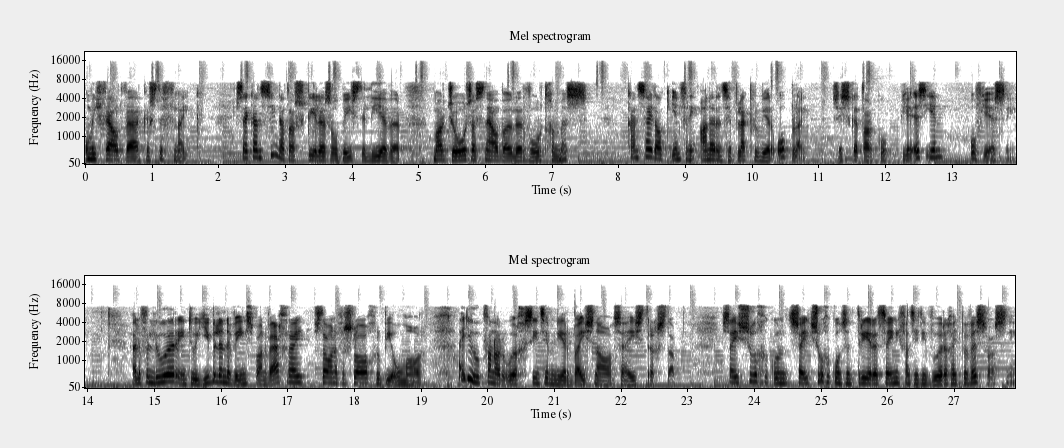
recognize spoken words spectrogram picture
om die veldwerkers te vnyk. Sy kan sien dat haar spelers hul beste lewer, maar George as snelbouler word gemis. Kan sy dalk een van die ander in sy plek probeer oplei? Sy skud haar kop. Jy is een of jy is nie. Hulle verloor en toe 'n jubelende wenspan wegry, staan 'n verslae groepie om haar. Uit die hoek van haar oog sien sy meneer Buysna sy huis terugstap sy so gekon sy so gekonsentreer dat sy nie van sy teenwoordigheid bewus was nie.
